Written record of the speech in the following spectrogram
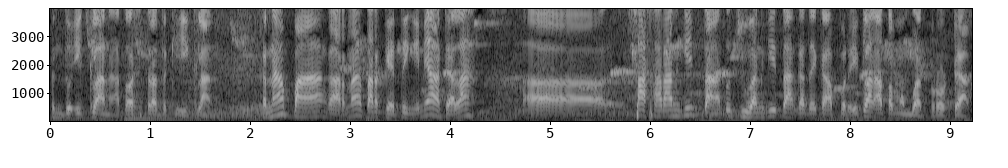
bentuk iklan atau strategi iklan kenapa karena targeting ini adalah uh, sasaran kita tujuan kita ketika beriklan atau membuat produk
